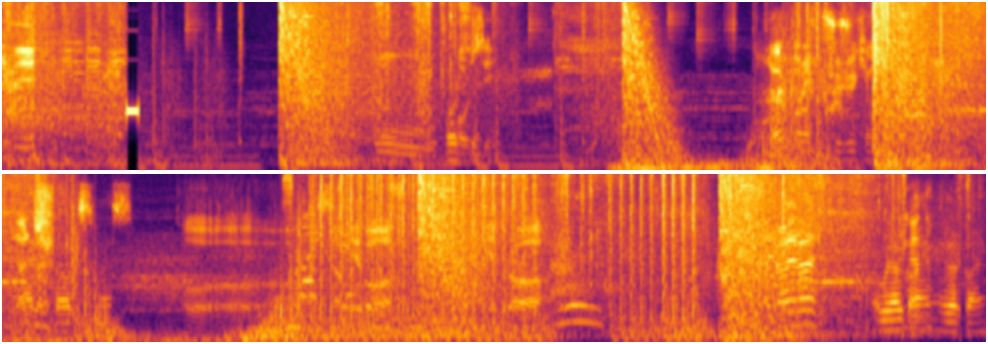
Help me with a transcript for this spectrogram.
İyi. Oo, Forsi. Helal be. Oo. Sen ye bro. Ye bro. Hayır hayır hayır. We are going, we are going.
